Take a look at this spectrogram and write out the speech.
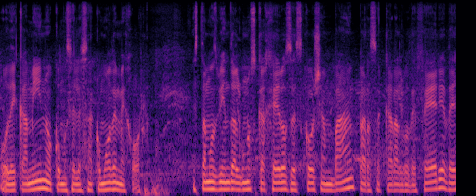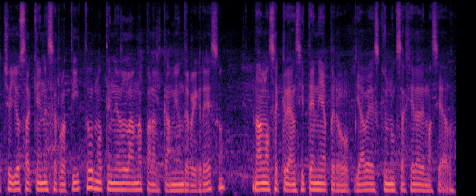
O de camino, como se les acomode mejor. Estamos viendo algunos cajeros de Scotiabank para sacar algo de feria. De hecho, yo saqué en ese ratito, no tenía lana para el camión de regreso. No, no se crean, sí tenía, pero ya ves que uno exagera demasiado.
